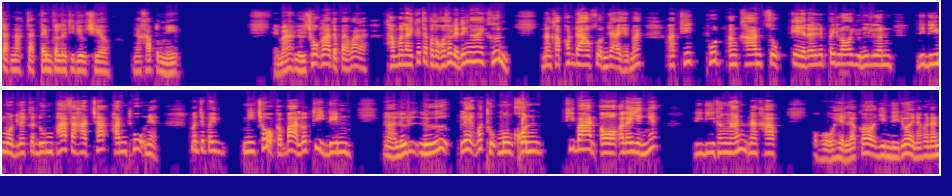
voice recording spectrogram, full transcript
จัดหนักจัดเต็มกันเลยทีเดียวเชียวนะครับ ตรงนี้ เห็นไหมหรือโชคลาภจะแปลว่าอะไรทำอะไรก็จะประสบความสำเร็จได้ง่ายขึ้นนะครับเพราะดาวส่วนใหญ่เห็นไหมอาทิตย์พุธอังคารศุกร์เกตอะไรไปรออยู่ในเรือน ดีๆ หมดเลยกระดุมพระสหัสชะพันธุเนี่ย มันจะไปมีโชคกับบ้านรถที่ดินอ่าหรือหรือเลขวัตถุมงคล ที่บ้านออกอะไรอย่างเงี้ย ดีๆ ทั้งนั้นนะครับ โอ้โห เห็นแล้วก็ยินดีด้วยนะ เพราะนั้น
